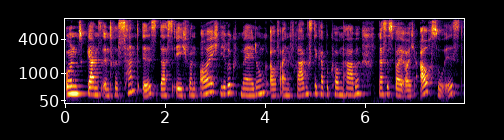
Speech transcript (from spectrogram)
Und ganz interessant ist, dass ich von euch die Rückmeldung auf einen Fragensticker bekommen habe, dass es bei euch auch so ist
